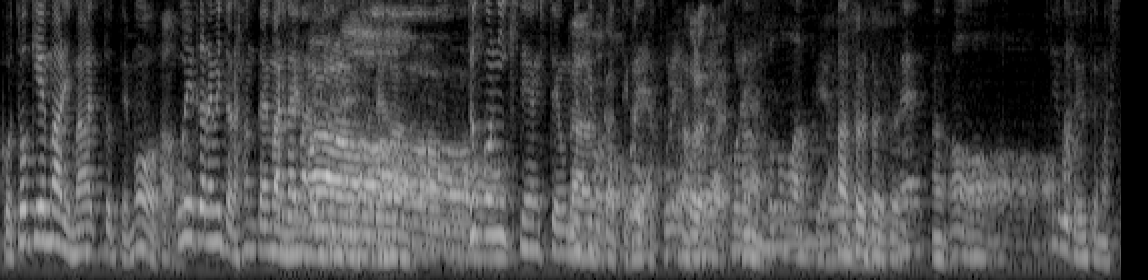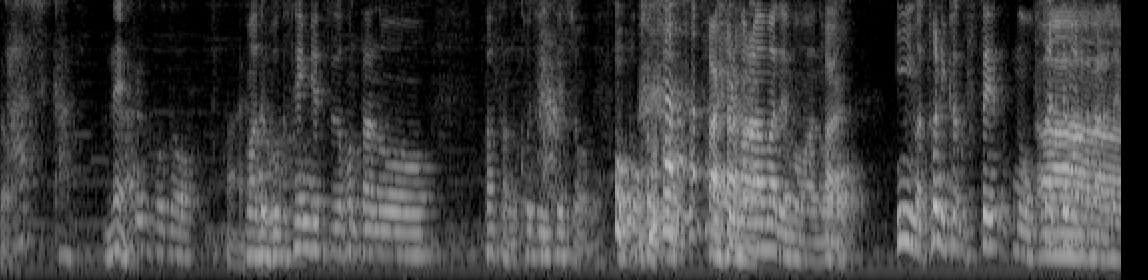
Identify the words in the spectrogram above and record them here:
こう時計回り回ってとってもあ上から見たら反対回りに反対回るかもしれない回りあーどこに起点して向けるかって書いてある。これやこれやうんこれや。ここれやこのワークや。あそれそれそれ。うん。ねああああああ。っていうことを言ってましたわ。確かに。ね。なるほど。はい。まあでも僕先月本当あのバスさんの個人セッションをね ちょっとしてもらうまでもあの、はいインはとにかく伏せもう蓋してましたからね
